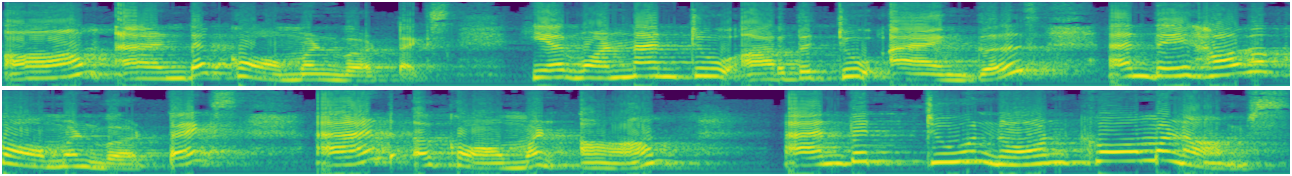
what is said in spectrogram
arm and a common vertex. Here 1 and 2 are the two angles and they have a common vertex and a common arm and the two non-common arms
